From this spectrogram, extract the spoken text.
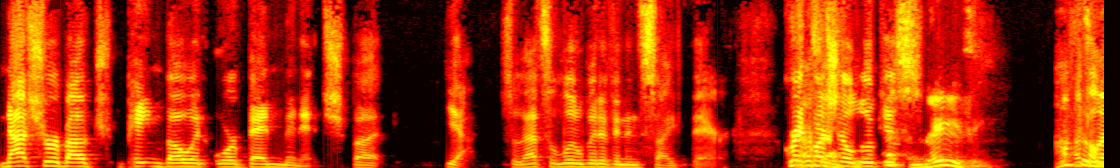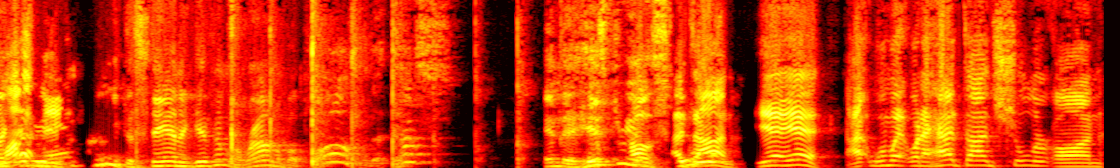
Not sure about Peyton Bowen or Ben Minich, but yeah, so that's a little bit of an insight there. Great That's question, though, actually- Lucas. Amazing. I That's feel a like I need, man. I need to stand and give him a round of applause. for that. That's in the history Oh, of the school. Don. Yeah, yeah. I, when, when I had Don Shuler on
